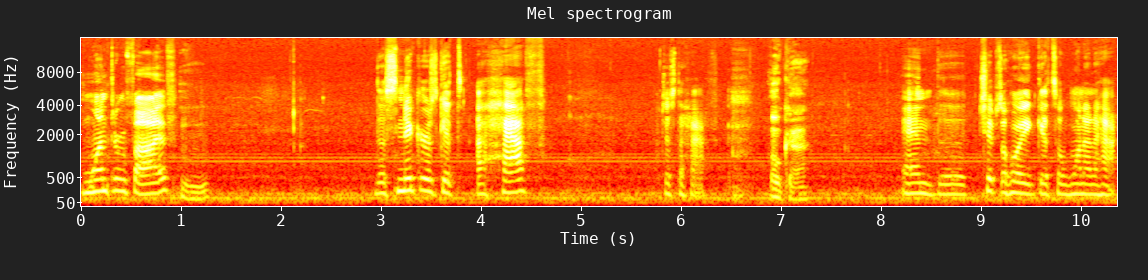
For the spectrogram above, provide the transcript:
one through 5 Mhm. the Snickers gets a half, just a half, Okay. and the Chips Ahoy gets a one and a half.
